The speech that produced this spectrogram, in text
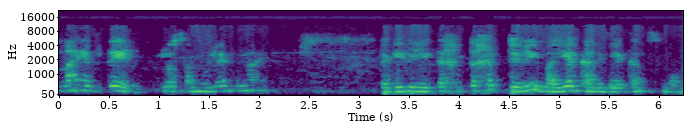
מה ההבדל? לא שמנו לב אולי? תגידי לי, תכף, תכף תראי מה יהיה כאן אם יהיה כאן שמאל.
